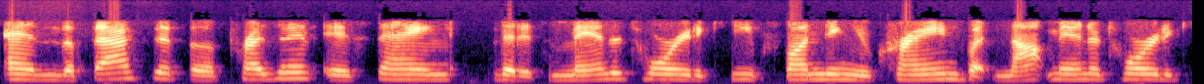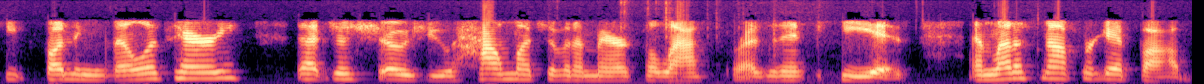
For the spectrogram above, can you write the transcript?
and the fact that the president is saying that it's mandatory to keep funding Ukraine, but not mandatory to keep funding the military, that just shows you how much of an America last president he is. And let us not forget, Bob,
